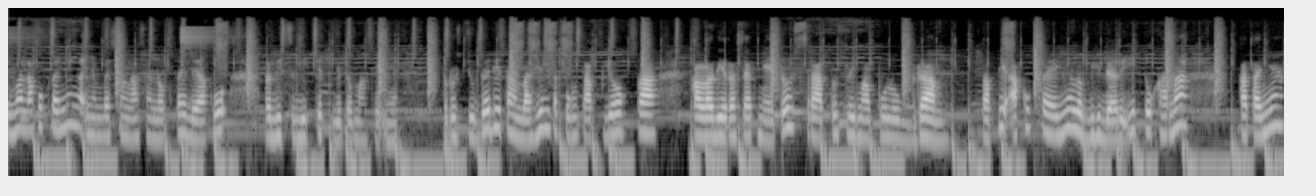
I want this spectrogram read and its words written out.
cuman aku kayaknya nggak nyampe setengah sendok teh deh aku lebih sedikit gitu makainya terus juga ditambahin tepung tapioka. Kalau di resepnya itu 150 gram. Tapi aku kayaknya lebih dari itu karena katanya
